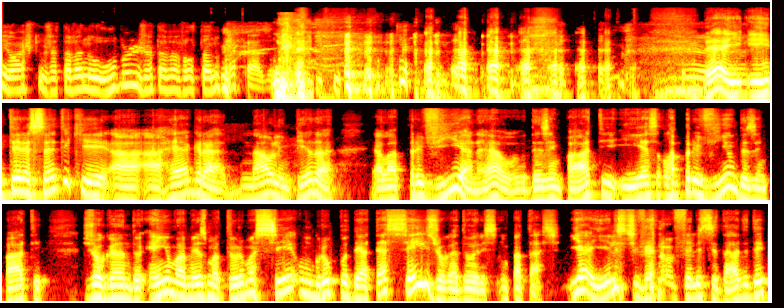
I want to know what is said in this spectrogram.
eu acho que eu já tava no Uber e já tava voltando para casa. é, e, e, interessante que a, a regra na Olimpíada, ela previa né, o desempate e ela previa um desempate jogando em uma mesma turma se um grupo de até seis jogadores empatasse. E aí eles tiveram a felicidade de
